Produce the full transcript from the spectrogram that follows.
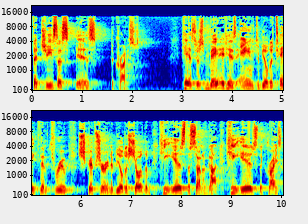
that Jesus is the Christ. He has just made it his aim to be able to take them through Scripture and to be able to show them he is the Son of God. He is the Christ.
